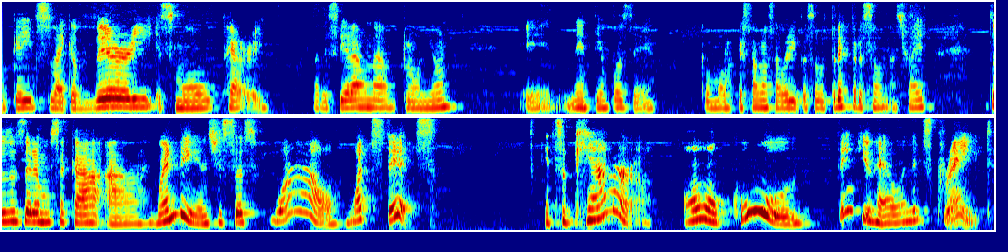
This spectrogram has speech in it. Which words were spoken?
Okay, it's like a very small party. Pareciera una reunión eh, en tiempos de como los que estamos ahorita, solo tres personas, right? Entonces tenemos acá a Wendy, and she says, wow, what's this? It's a camera. Oh, cool. Thank you, Helen. It's great.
